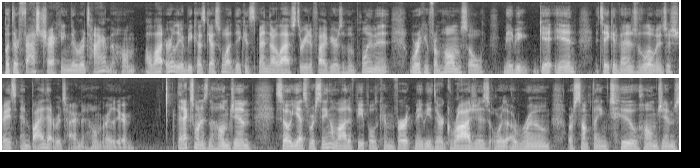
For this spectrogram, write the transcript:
But they're fast-tracking their retirement home a lot earlier because guess what? They can spend their last three to five years of employment working from home. So maybe get in, take advantage of the low interest rates, and buy that retirement home earlier. The next one is the home gym. So yes, we're seeing a lot of people convert maybe their garages or a room or something to home gyms.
